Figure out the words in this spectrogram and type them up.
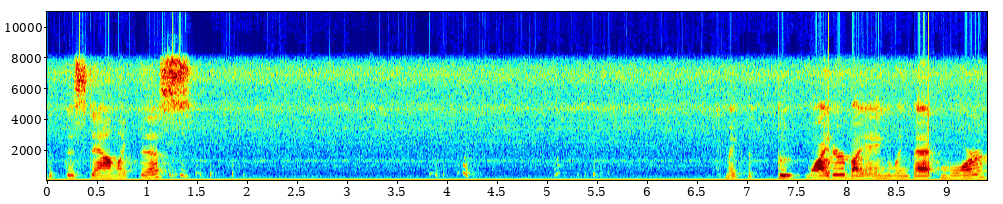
Put this down like this. Make the boot wider by angling back more.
